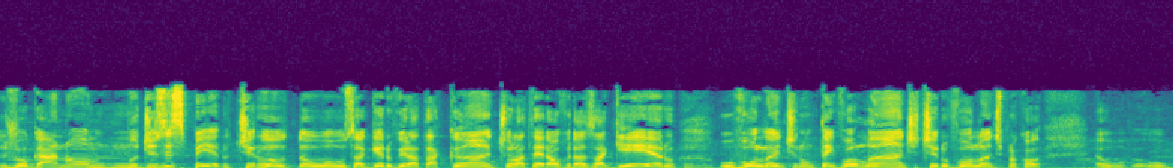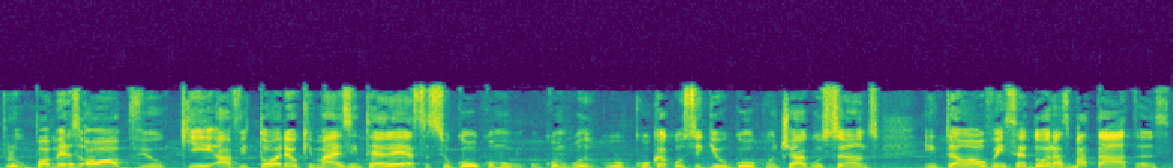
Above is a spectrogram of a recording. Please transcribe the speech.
jogar no, no desespero. Tira o, o- o zagueiro vira atacante, o lateral vira zagueiro, o volante não tem volante, tira o volante para o, o, o Palmeiras, óbvio que a vitória é o que mais interessa. Se o gol, como, como o Cuca conseguiu o gol com o Thiago Santos, então é o vencedor as batatas.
